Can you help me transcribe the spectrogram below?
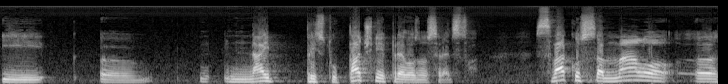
i uh, najpristupačnije prevozno sredstvo. Svako sa malo uh,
